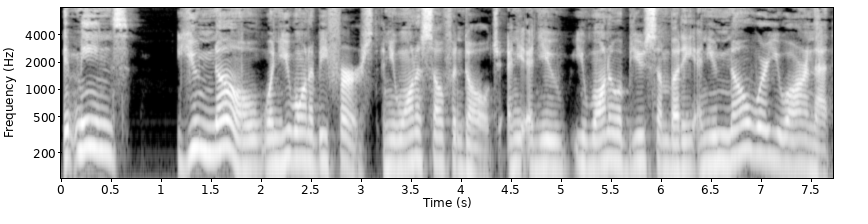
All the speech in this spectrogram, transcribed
It means you know when you want to be first and you want to self-indulge and you, and you, you want to abuse somebody and you know where you are in that.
